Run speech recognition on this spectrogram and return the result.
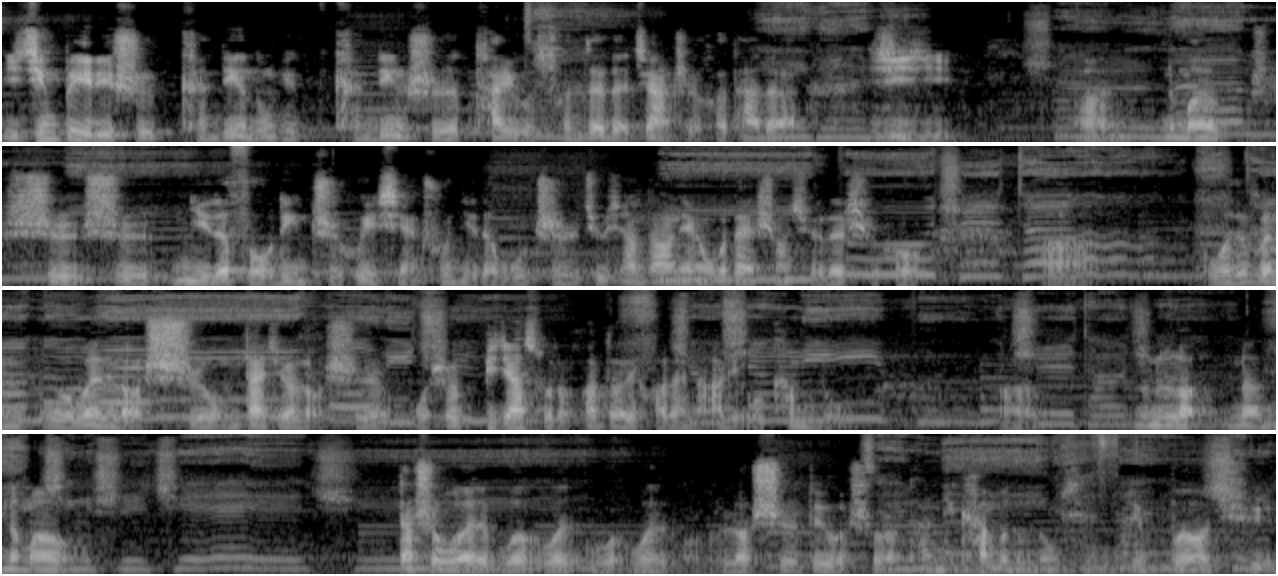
已经被历史肯定的东西，肯定是它有存在的价值和它的意义，啊，那么是是你的否定只会显出你的无知，就像当年我在上学的时候，啊，我在问我问老师，我们大学老师，我说毕加索的画到底好在哪里？我看不懂。啊，那么老那那么，但是我我我我我老师对我说，他你看不懂东西，你就不要去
